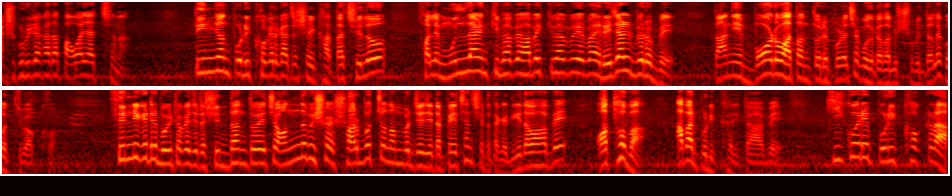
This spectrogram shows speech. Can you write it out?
একশো কুড়িটা খাতা পাওয়া যাচ্ছে না। তিনজন পরীক্ষকের কাছে সেই খাতা ছিল। ফলে মূল্যায়ন কীভাবে হবে, কীভাবে রেজাল্ট বেরোবে, তা নিয়ে বড় আতান্তরে পড়েছে কলকাতা বিশ্ববিদ্যালয় কর্তৃপক্ষ। সিন্ডিকেটের বৈঠকে যেটা সিদ্ধান্ত হয়েছে, অন্য বিষয়ে সর্বোচ্চ নম্বর যে যেটা পেয়েছেন সেটা তাকে দিয়ে দেওয়া হবে, অথবা আবার পরীক্ষা দিতে হবে। কি করে পরীক্ষকরা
